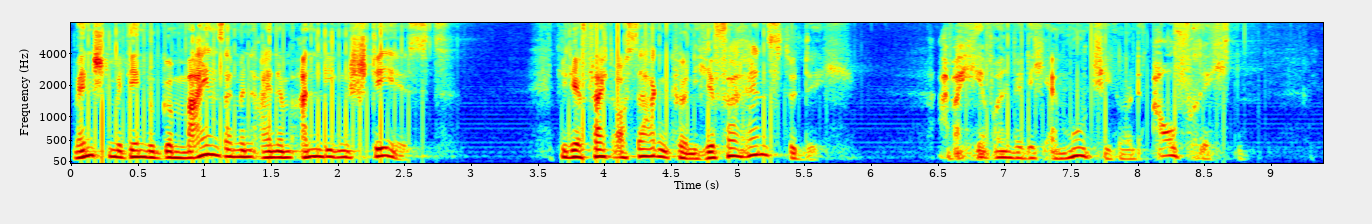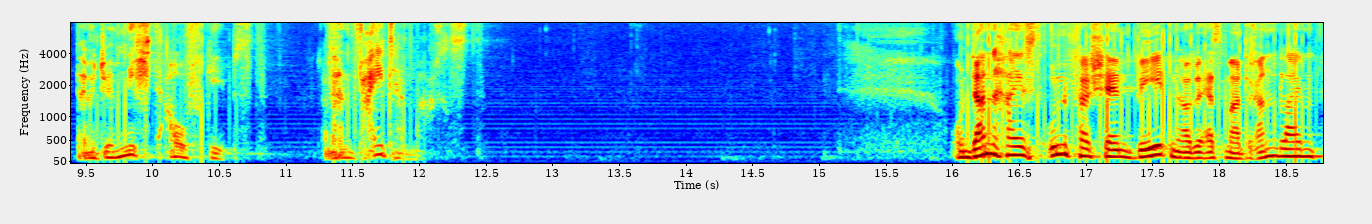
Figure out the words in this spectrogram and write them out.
Menschen, mit denen du gemeinsam in einem Anliegen stehst, die dir vielleicht auch sagen können, hier verrennst du dich. Aber hier wollen wir dich ermutigen und aufrichten, damit du nicht aufgibst, sondern weitermachst. Und dann heißt unverschämt beten, also erstmal dranbleiben,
